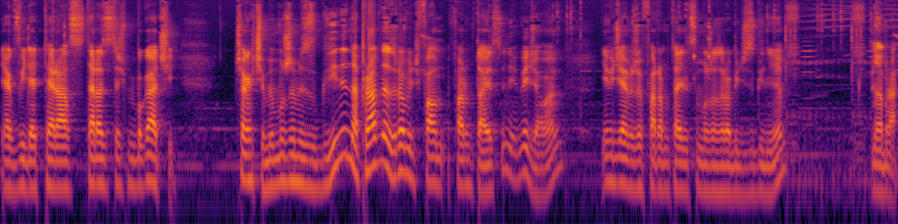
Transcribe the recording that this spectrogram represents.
jak widać teraz, teraz jesteśmy bogaci. Czekajcie, my możemy z gliny naprawdę zrobić farm, farm tilesy? Nie wiedziałem. Nie wiedziałem, że farm tilesy można zrobić z gliny. Dobra,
